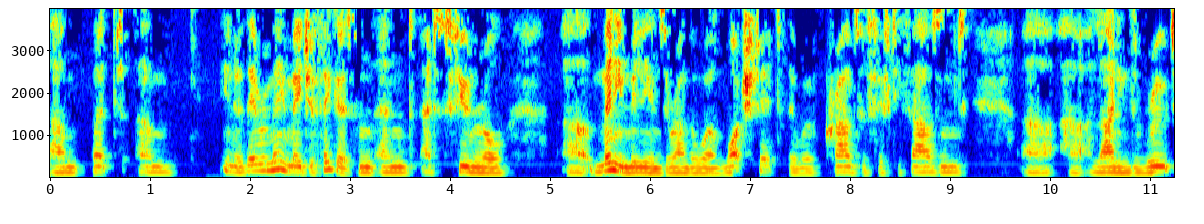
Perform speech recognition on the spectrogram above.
Um, but um, you know, they remain major figures. And, and at his funeral, uh, many millions around the world watched it. There were crowds of 50,000 uh, uh, lining the route.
